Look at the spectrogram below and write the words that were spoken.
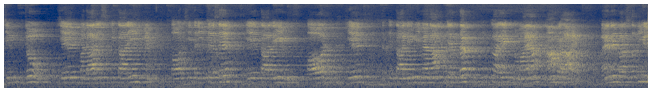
جن جو یہ مدارس کی تاریخ میں اور اسی طریقے سے یہ تعلیم اور تعلیمی میدان کے اندر ان کا ایک نمایاں نام رہا ہے۔ میں نے برسبیل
